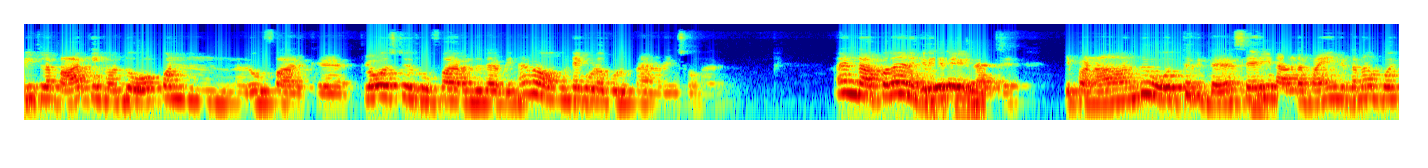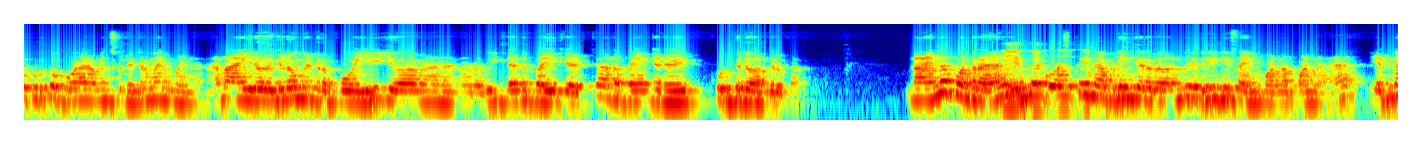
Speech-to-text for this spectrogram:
வீட்டுல பார்க்கிங் வந்து ஓப்பன் ரூஃபா இருக்கு. க்ளோஸ்டு ரூஃபா இருந்தது அப்படின்னா நான் உங்ககிட்டே கூட கொடுப்பேன் அப்படின்னு சொன்னாரு. அண்ட் அப்பதான் எனக்கு ரியலைஸ் ஆச்சு. இப்ப நான் வந்து ஒத்துக்கிட்டு சரி நான் அந்த பையன் கிட்ட தான் போய் கொடுக்க போறேன் அப்படின்னு சொல்லி டிட்டர்மைன் பண்ணிருந்தேன் நான் இருபது கிலோமீட்டர் போய் என்னோட வீட்டுல இருந்து பைக் எடுத்து அந்த பையன் கொடுத்துட்டு வந்திருப்பேன். நான் என்ன பண்றேன்? எந்த கொஸ்டின் அப்படிங்கறத வந்து ரீடிஃபைன் பண்ண பண்ண என்ன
